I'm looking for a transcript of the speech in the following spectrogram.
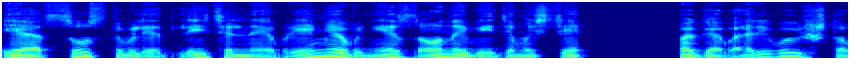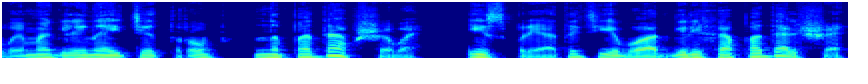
и отсутствовали длительное время вне зоны видимости. Поговаривают, что вы могли найти труп нападавшего и спрятать его от греха подальше.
